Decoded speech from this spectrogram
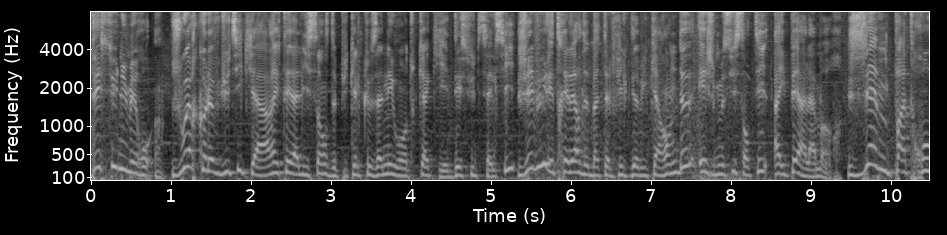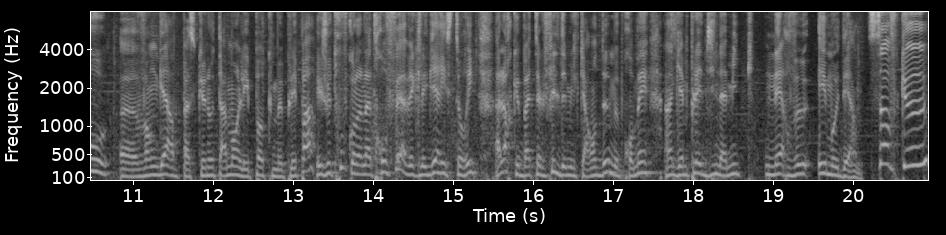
Déçu numéro 1. Joueur Call of Duty qui a arrêté la licence depuis quelques années, ou en tout cas qui est déçu de celle-ci. J'ai vu les trailers de Battlefield 2042 et je me suis senti hypé à la mort. J'aime pas trop euh, Vanguard parce que notamment l'époque me plaît pas, et je trouve qu'on en a trop fait avec les guerres historiques, alors que Battlefield 2042 me promet un gameplay dynamique, nerveux et moderne. Sauf que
